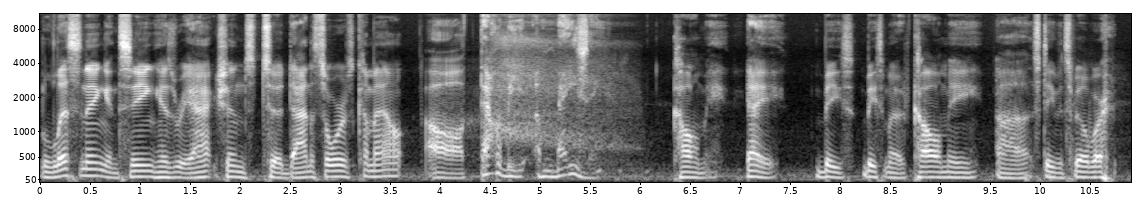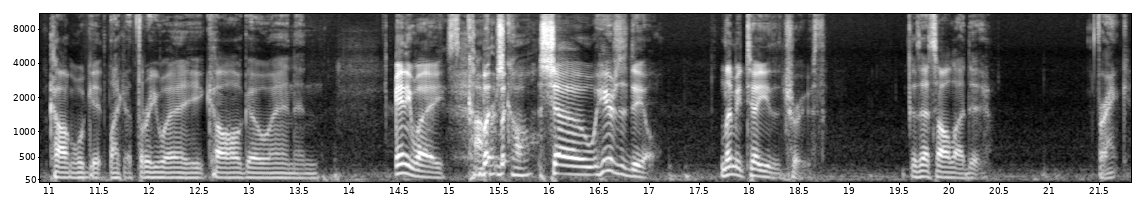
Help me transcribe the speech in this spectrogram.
listening and seeing his reactions to dinosaurs come out, Oh, that would be amazing. call me. Hey, beast beast mode, call me uh, Steven Spielberg. Call me. We'll get like a three way call going and anyway. Conference call. So here's the deal. Let me tell you the truth, because that's all I do. Frank,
